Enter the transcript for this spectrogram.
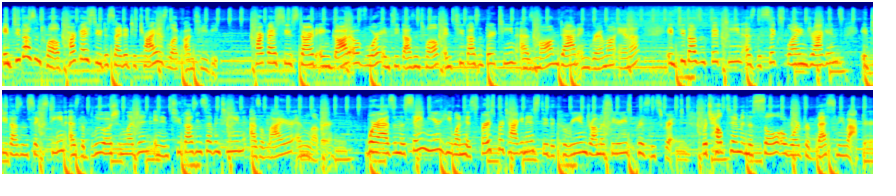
In 2012, Park Hae-soo decided to try his luck on TV. Park Hae-soo starred in God of War in 2012 and 2013 as Mom, Dad, and Grandma Anna, in 2015 as the Six Flying Dragons, in 2016 as the Blue Ocean Legend, and in 2017 as a liar and lover. Whereas in the same year, he won his first protagonist through the Korean drama series Prison Script, which helped him in the Seoul Award for Best New Actor.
